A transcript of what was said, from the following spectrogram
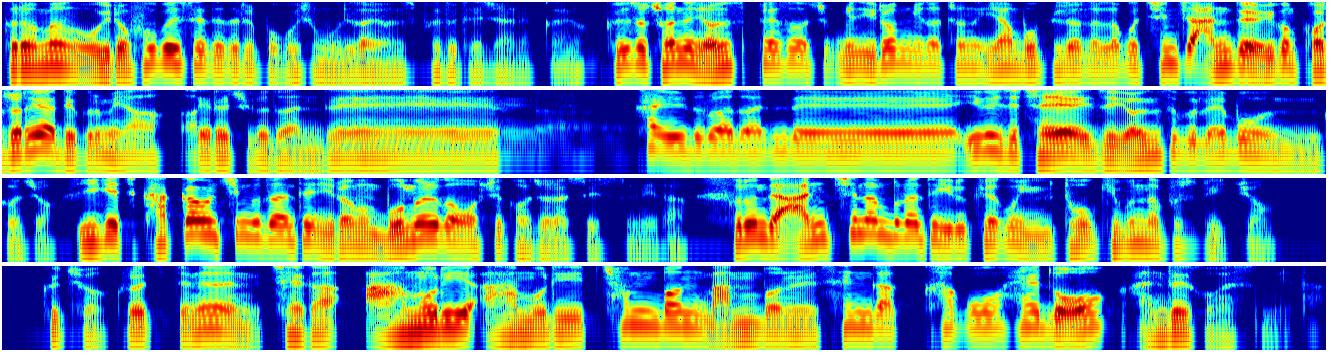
그러면 오히려 후배 세대들을 보고 좀 우리가 연습해도 되지 않을까요? 그래서 저는 연습해서 좀 이럽니다. 저는 야 뭐 빌려달라고 진짜 안 돼요. 이건 거절해야 돼. 그러면 야 때려 죽여도 안 돼. 칼 들어와도 안 돼. 이거 이제 제 이제 연습을 해본 거죠. 이게 가까운 친구들한테는 이러면 모멸감 없이 거절할 수 있습니다. 그런데 안 친한 분한테 이렇게 하고 더 기분 나쁠 수도 있죠. 그렇죠. 그럴 때는 제가 아무리 아무리 천 번, 만 번을 생각하고 해도 안 될 것 같습니다.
